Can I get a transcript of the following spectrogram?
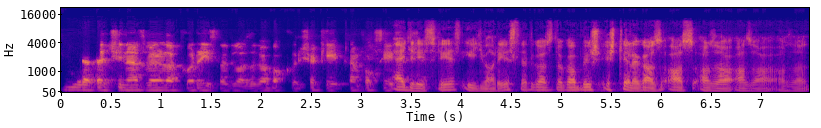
méretet csinálsz belőle, akkor részletgazdagabb, akkor is a kép nem fog szép. Egyrészt rész, így van, részletgazdagabb, és, és tényleg az, az, az, a, az, a, az, a,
